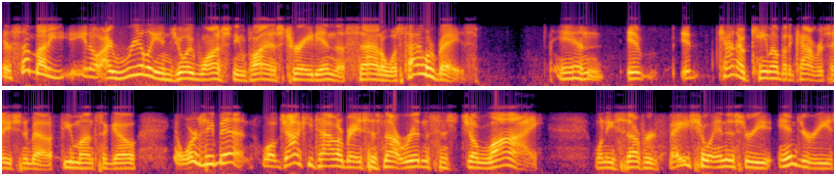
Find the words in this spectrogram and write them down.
And somebody, you know, I really enjoyed watching Pliance trade in the saddle was Tyler Baze. And it it kind of came up in a conversation about a few months ago. You know, where's he been? Well, Jockey Tyler Baze has not ridden since July when he suffered facial industry injuries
